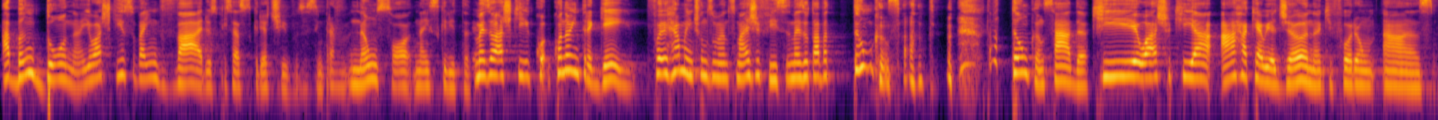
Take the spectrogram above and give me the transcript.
abandona. E eu acho que isso vai em vários processos criativos, assim, para não só na escrita. Mas eu acho que quando eu entreguei, foi realmente um dos momentos mais difíceis, mas eu tava tão cansada. Eu tava tão cansada que eu acho que a, a Raquel e a Diana, que foram as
